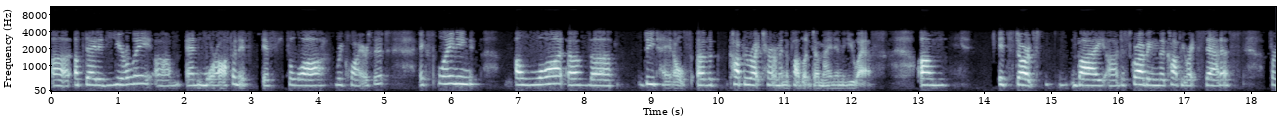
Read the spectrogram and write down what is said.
uh, updated yearly um, and more often if, if the law requires it, explaining a lot of the details of the copyright term in the public domain in the U.S. Um, it starts by uh, describing the copyright status for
